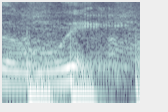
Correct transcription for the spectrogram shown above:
The week.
